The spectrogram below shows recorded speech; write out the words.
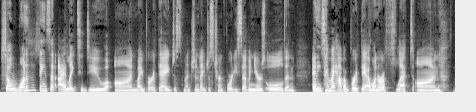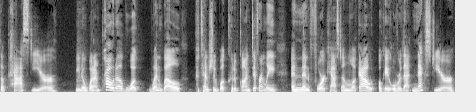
So, one of the things that I like to do on my birthday, I just mentioned, I just turned 47 years old. And anytime I have a birthday, I want to reflect on the past year, you know, what I'm proud of, what went well, potentially what could have gone differently, and then forecast and look out, okay, over that next year,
